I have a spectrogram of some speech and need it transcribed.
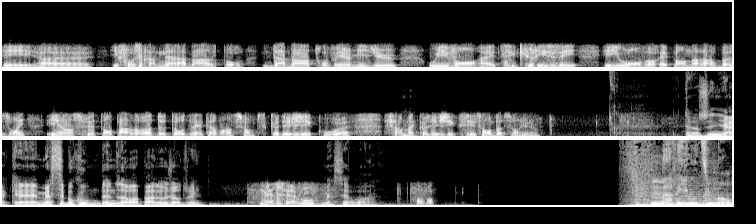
et euh, il faut se ramener à la base pour d'abord trouver un milieu où ils vont être sécurisés et où on va répondre à leurs besoins. Et ensuite, on parlera de d'autres interventions psychologiques ou euh, pharmacologiques s'ils ont besoin. Là. Gignac, merci beaucoup de nous avoir parlé aujourd'hui. Merci à vous. Merci, au revoir. Au revoir. Mario Dumont.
